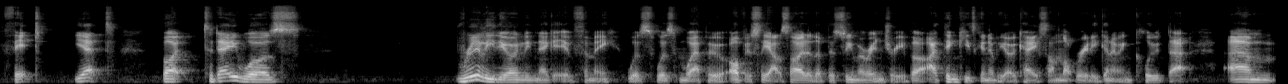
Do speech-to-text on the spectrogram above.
fit yet. But today was really the only negative for me was was Mwepu, obviously outside of the Bissouma injury, but I think he's going to be okay, so I'm not really going to include that. Um,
